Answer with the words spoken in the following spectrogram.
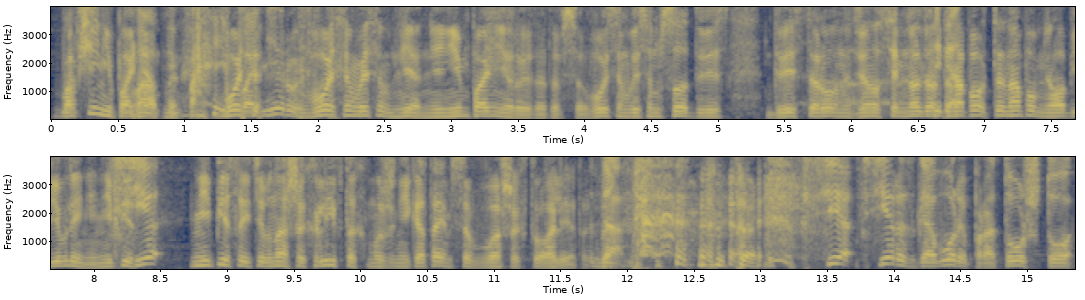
Вообще непонятно. Ладно, 8, импонирует. 8 8, нет, мне не импонирует это все. 8 800 200, 200 ровно 9702. Ребят, ты, напом, ты напомнил объявление. Не, все... пис, не писайте в наших лифтах, мы же не катаемся в ваших туалетах. Да. все, все разговоры про то, что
